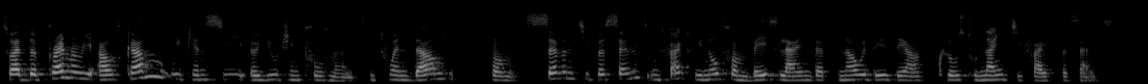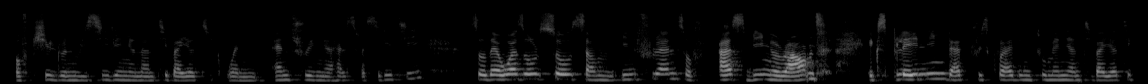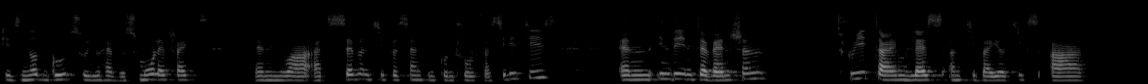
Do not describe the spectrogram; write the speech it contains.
So at the primary outcome, we can see a huge improvement. It went down from 70%. In fact, we know from baseline that nowadays they are close to 95% of children receiving an antibiotic when entering a health facility. So there was also some influence of us being around, explaining that prescribing too many antibiotics is not good. So you have a small effect and you are at 70% in control facilities. And in the intervention, three times less antibiotics are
